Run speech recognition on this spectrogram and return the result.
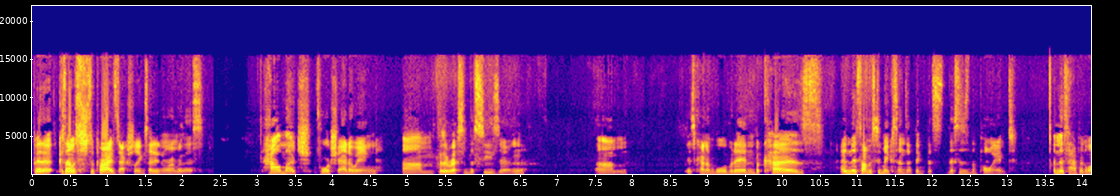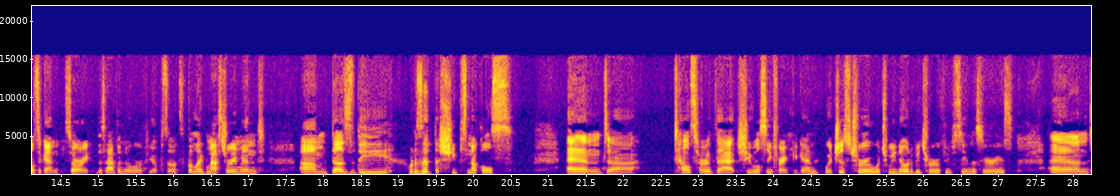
bit of because I was surprised actually because I didn't remember this how much foreshadowing um for the rest of the season um is kind of woven in because and this obviously makes sense. I think this this is the point. And this happened once again. Sorry, this happened over a few episodes. But like Master Raymond um, does the what is it? The sheep's knuckles, and uh, tells her that she will see Frank again, which is true, which we know to be true if you've seen the series. And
